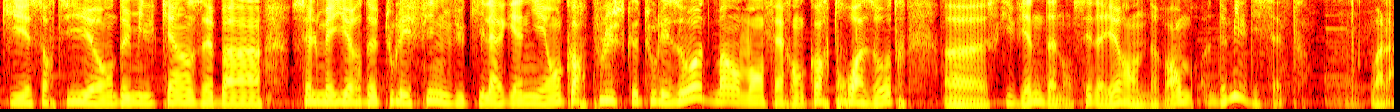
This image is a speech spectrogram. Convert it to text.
qui est sorti euh, en 2015, eh ben, c'est le meilleur de tous les films vu qu'il a gagné encore plus que tous les autres, ben, on va en faire encore trois autres, euh, ce qu'ils viennent d'annoncer d'ailleurs en novembre 2017. Voilà.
